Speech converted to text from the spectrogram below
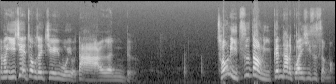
那么一切众生皆于我有大恩德。从你知道你跟他的关系是什么，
